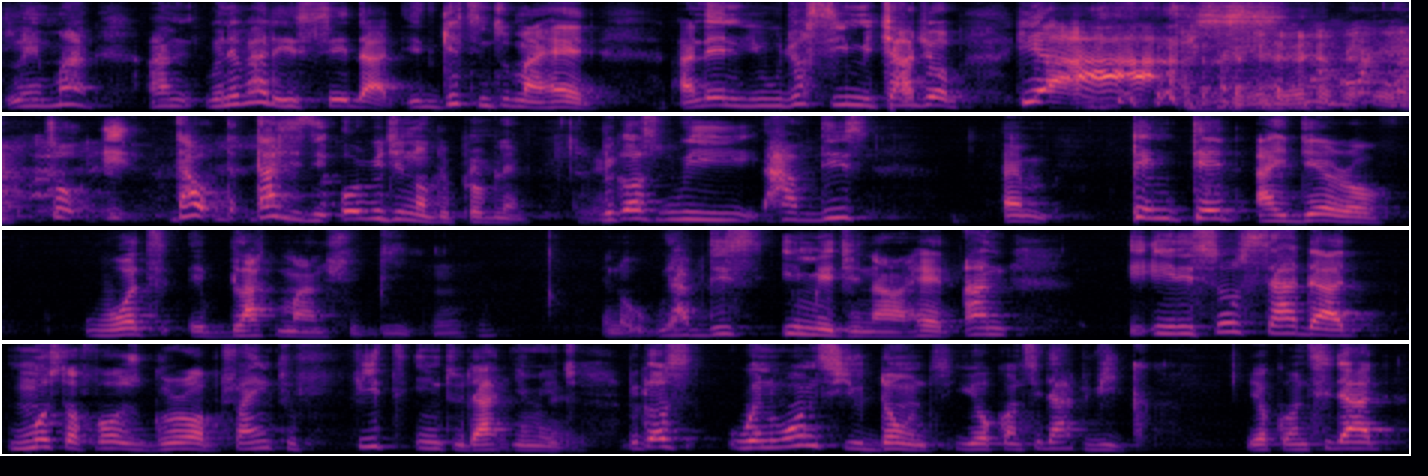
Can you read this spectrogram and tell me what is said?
You're a man." And whenever they say that, it gets into my head, and then you just see me charge up. Yeah. so it, that that is the origin of the problem because we have this um, painted idea of what a black man should be. You know, we have this image in our head, and it is so sad that most of us grow up trying to fit into that image because when once you don't, you're considered weak. You're considered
